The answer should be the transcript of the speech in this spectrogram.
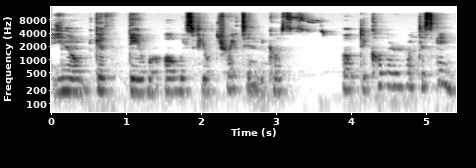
you know because they will always feel threatened because of the color of the skin.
